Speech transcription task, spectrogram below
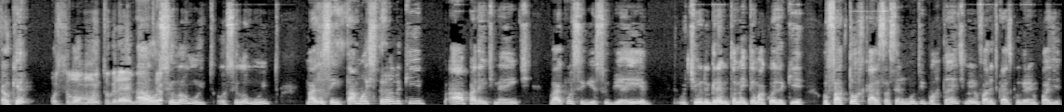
É o quê? Oscilou muito o Grêmio. Ah, até... oscilou muito, oscilou muito. Mas assim, tá mostrando que aparentemente vai conseguir subir aí. O time do Grêmio também tem uma coisa que o fator casa está sendo muito importante, mesmo fora de casa que o Grêmio pode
